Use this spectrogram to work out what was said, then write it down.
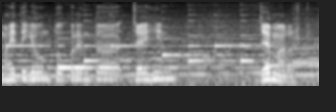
माहिती घेऊन तोपर्यंत जय हिंद जय महाराष्ट्र.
